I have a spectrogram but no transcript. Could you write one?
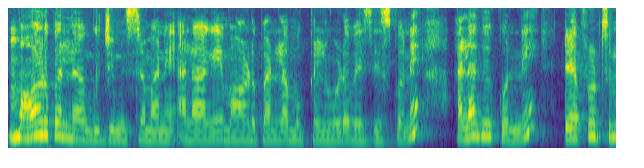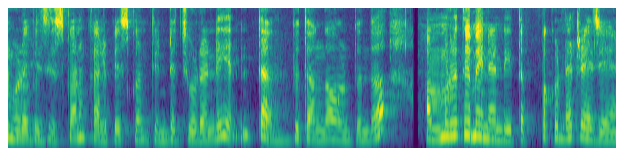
మామిడి పండ్ల గుజ్జు మిశ్రమాన్ని అలాగే మామిడి పండ్ల ముక్కలను కూడా వేసేసుకొని అలాగే కొన్ని డ్రై ఫ్రూట్స్ని కూడా వేసేసుకొని కలిపేసుకొని తింటే చూడండి ఎంత అద్భుతంగా ఉంటుందో. అమృతమేనండి తప్పకుండా ట్రై చేయండి.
